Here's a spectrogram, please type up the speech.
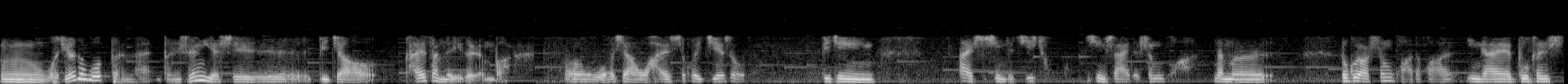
嗯，我觉得我本来本身也是比较。开放的一个人吧，呃，我想我还是会接受的，毕竟爱是性的基础，性是爱的升华。那么，如果要升华的话，应该不分时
